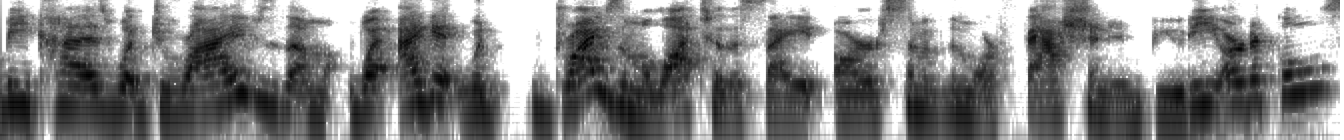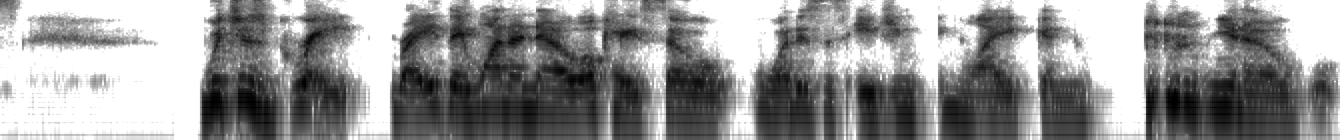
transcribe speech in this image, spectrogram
because what drives them, what I get, what drives them a lot to the site are some of the more fashion and beauty articles, which is great, right? They want to know, okay, so what is this aging thing like, and you know,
